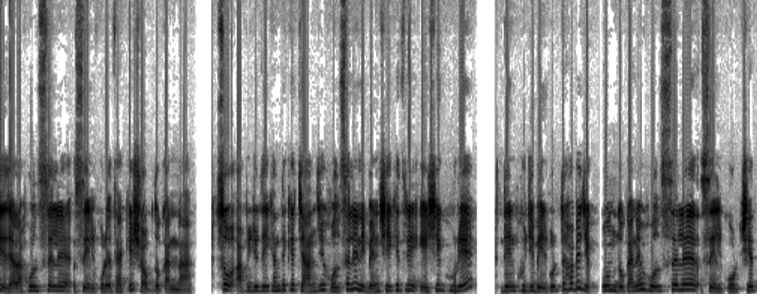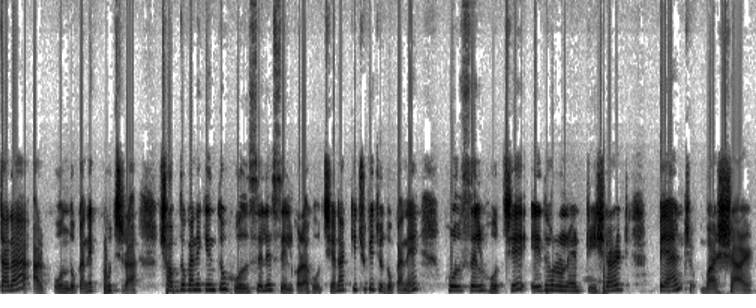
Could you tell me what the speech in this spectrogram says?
যে যারা হোলসেলে সেল করে থাকে, সব দোকান না। সো আপনি যদি এখান থেকে চান যে হোলসেলে নেবেন, সেই ক্ষেত্রে এসে ঘুরে দেন খুঁজে বের করতে হবে যে কোন দোকানে হোলসেলে সেল করছে তারা আর কোন দোকানে খুচরা। সব দোকানে কিন্তু হোলসেলে সেল করা হচ্ছে না। কিছু কিছু দোকানে হোলসেল হচ্ছে। এই ধরনের টি শার্ট প্যান্ট বা শার্ট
